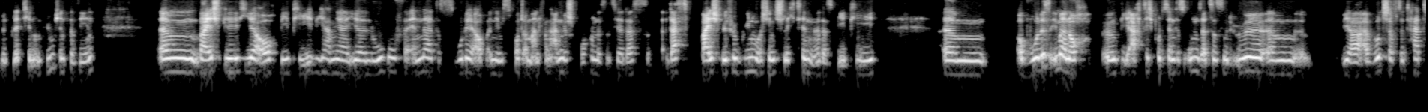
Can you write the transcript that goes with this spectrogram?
mit Blättchen und Blümchen versehen. Ähm, Beispiel hier auch BP, die haben ja ihr Logo verändert. Das wurde ja auch in dem Spot am Anfang angesprochen. Das ist ja das, das Beispiel für Greenwashing schlechthin, ne? dass BP, ähm, obwohl es immer noch irgendwie 80 Prozent des Umsatzes mit Öl ähm, ja, erwirtschaftet hat,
